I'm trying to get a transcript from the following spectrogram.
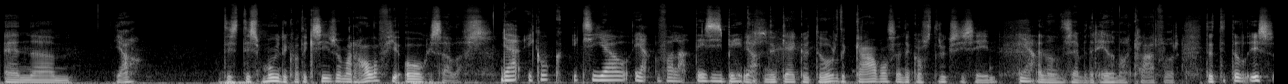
En ehm, ja, het is, het is moeilijk, want ik zie zo maar half je ogen zelfs. ja, ik ook. Ik zie jou. Ja, voilà, deze is beter. Ja, nu kijken we door de kabels en de constructies heen. Ja. En dan zijn we er helemaal klaar voor. De titel is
